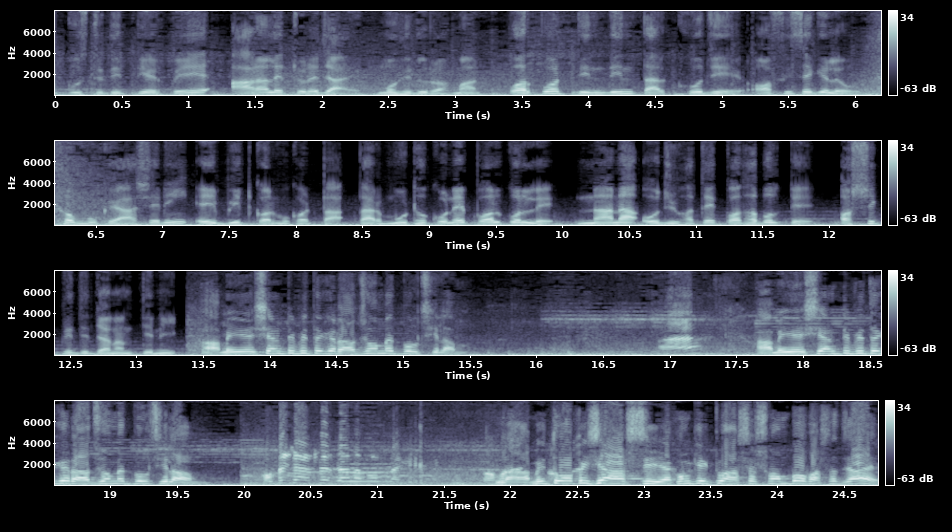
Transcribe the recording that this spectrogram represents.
উপস্থিতি টের পেয়ে আড়ালে চলে যায় মহিদুর রহমান। পরপর তিন দিন তার খোঁজে অফিসে গেলেও সম্মুখে আসেনি এই বিট কর্মকর্তা। তার মুঠো কোণে কল করলে নানা অজুহাতে কথা বলতে অস্বীকৃতি জানান তিনি। আমি এশিয়ান টিভি থেকে রাজু আহমেদ বলছিলাম। আমি এশিয়ান টিভি থেকে রাজু আহমেদ বলছিলাম। না আমি তো অফিসে আসছি এখন কি একটু আসা সম্ভব? আসা যায়?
